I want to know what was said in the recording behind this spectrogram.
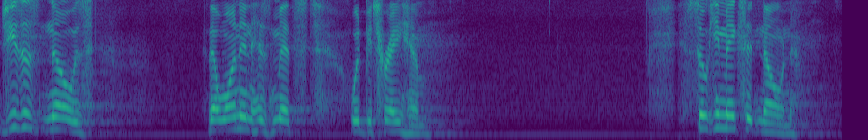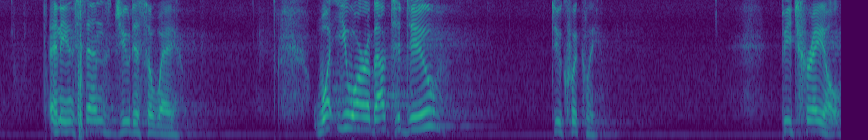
Jesus knows that one in his midst would betray him. So he makes it known and he sends Judas away. What you are about to do, do quickly. Betrayal.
